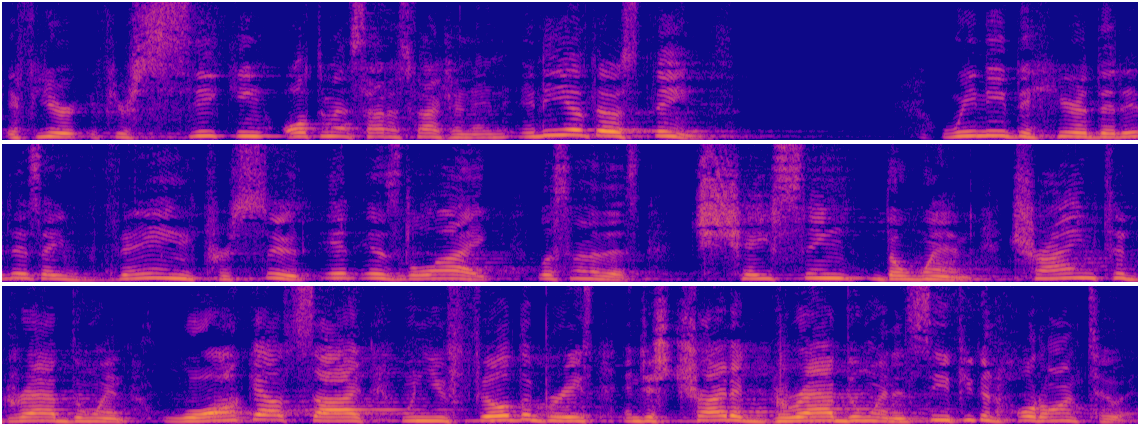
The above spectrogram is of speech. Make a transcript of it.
if you're, if you're seeking ultimate satisfaction in any of those things, we need to hear that it is a vain pursuit. It is like, listen to this, chasing the wind, trying to grab the wind. Walk outside when you feel the breeze and just try to grab the wind and see if you can hold on to it.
